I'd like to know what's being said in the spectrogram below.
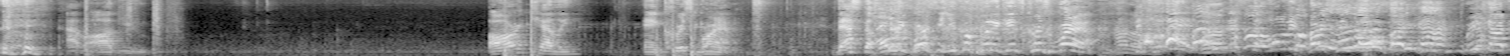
I've argued. R. Kelly and Chris Brown. That's the only person you can put against Chris Brown. That's the only person. Oh my god, we got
